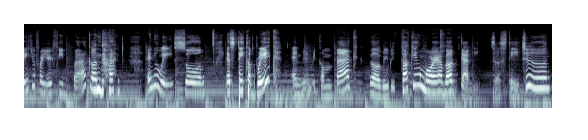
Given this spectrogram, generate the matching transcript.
thank you for your feedback on that. Anyway, so let's take a break and when we come back, we'll be talking more about Gabby. So stay tuned.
